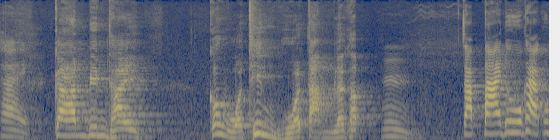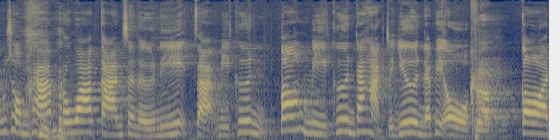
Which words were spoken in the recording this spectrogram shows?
ใช่ การบินไทยก็หัวทิ่มหัวต่ำแล้วครับ จับตาดูค่ะคุณผู้ชมคะ เพราะว่าการเสนอนี้จะมีขึ้นต้องมีขึ้นถ้าหากจะยื่นนะพี่โอ ครับ ก่อน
